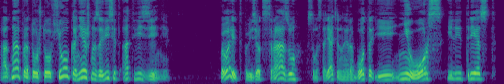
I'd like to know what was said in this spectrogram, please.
Одна про то, что все, конечно, зависит от везения. Бывает, повезет сразу, самостоятельная работа и не орс или трест,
